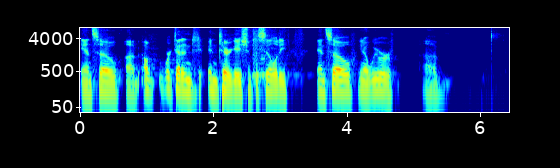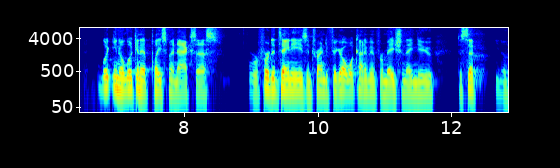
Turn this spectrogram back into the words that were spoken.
and so um, I worked at an interrogation facility, and so you know we were uh, look you know looking at placement access for for detainees and trying to figure out what kind of information they knew to set you know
